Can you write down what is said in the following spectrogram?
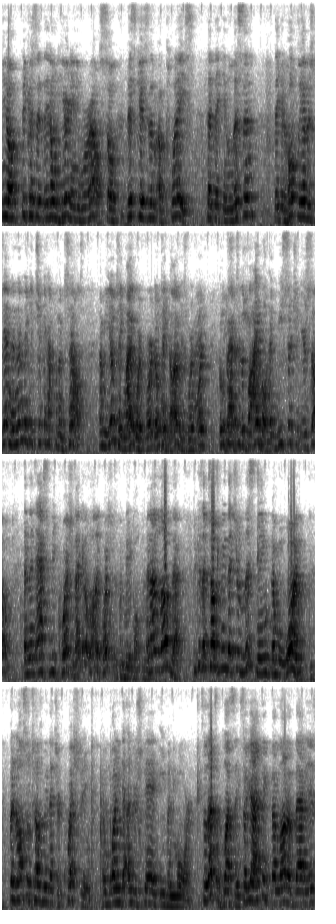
you know, because they- they don't hear it anywhere else. So this gives them a place that they can listen, they can hopefully understand, and then they can check it out for themselves. I mean, you don't take my word for it, don't take Donovan's word for it. Go back to the Bible and research it yourself, and then ask me questions. I get a lot of questions from people, and I love that because it tells me that you're listening, number one, but it also tells me that you're questioning and wanting to understand even more. So that's a blessing. So yeah, I think a lot of that is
